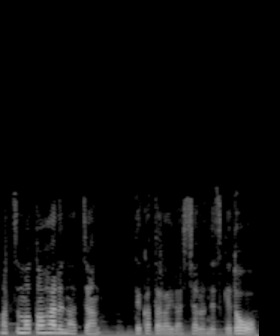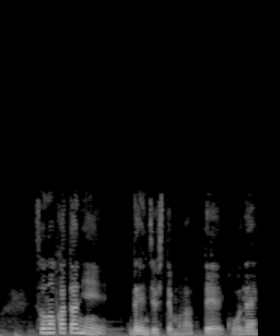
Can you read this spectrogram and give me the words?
松本春菜ちゃんって方がいらっしゃるんですけど、その方に伝授してもらって、こうね、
